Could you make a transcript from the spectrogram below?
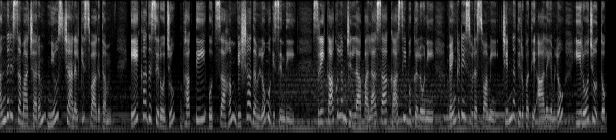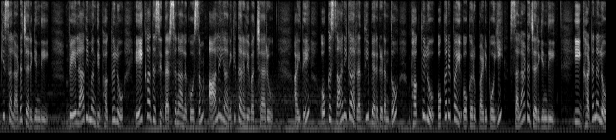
అందరి సమాచారం న్యూస్ ఛానల్కి స్వాగతం. ఏకాదశి రోజు భక్తి ఉత్సాహం విషాదంలో ముగిసింది. శ్రీకాకుళం జిల్లా పలాస కాశీబుగ్గలోని వెంకటేశ్వరస్వామి చిన్న తిరుపతి ఆలయంలో ఈ రోజు తొక్కిసలాట జరిగింది. వేలాది మంది భక్తులు ఏకాదశి దర్శనాల కోసం ఆలయానికి తరలివచ్చారు. అయితే ఒకసారిగా రద్దీ పెరగడంతో భక్తులు ఒకరిపై ఒకరు పడిపోయి సలాట జరిగింది. ఈ ఘటనలో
